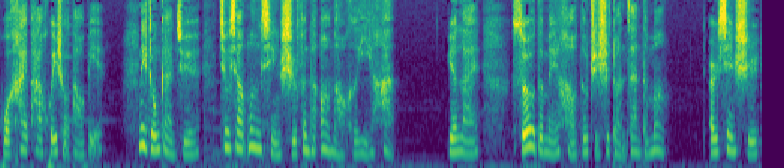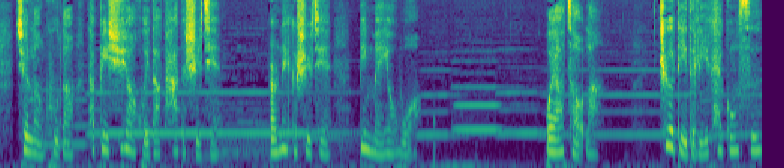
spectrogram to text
我害怕挥手道别，那种感觉就像梦醒时分的懊恼和遗憾。原来，所有的美好都只是短暂的梦。而现实却冷酷到他必须要回到他的世界，而那个世界并没有我。我要走了，彻底的离开公司，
